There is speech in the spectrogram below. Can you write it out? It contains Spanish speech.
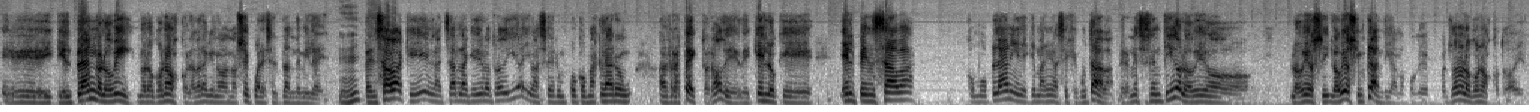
eh, y el plan no lo vi, no lo conozco, la verdad que no, no sé cuál es el plan de mi ley. Pensaba que en la charla que dio el otro día iba a ser un poco más claro al respecto, ¿no? De, de qué es lo que él pensaba como plan y de qué manera se ejecutaba. Pero en ese sentido lo veo lo veo, sin plan, digamos, porque yo no lo conozco todavía.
